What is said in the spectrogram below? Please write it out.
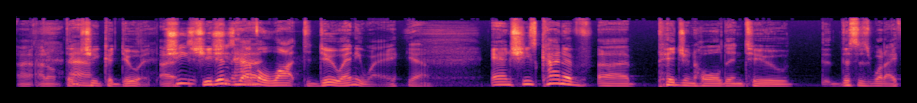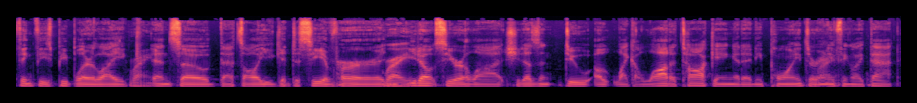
I, I don't think Ah. she could do it. I- she didn't have got- a lot to do anyway Yeah. and she's kind of uh, pigeonholed into this is what I think these people are like, Right. and so that's all you get to see of her. And Right. You don't see her a lot. She doesn't do a, like a lot of talking at any point or anything like that.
